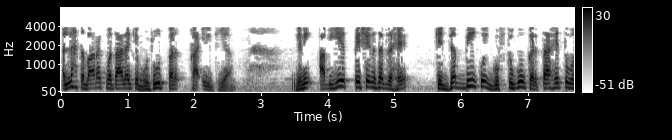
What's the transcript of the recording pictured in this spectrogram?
اللہ تبارک و تعالیٰ کے وجود پر قائل کیا۔ یعنی اب یہ پیش نظر رہے کہ جب بھی کوئی گفتگو کرتا ہے تو وہ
